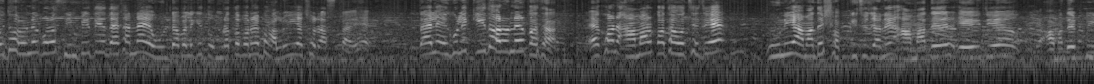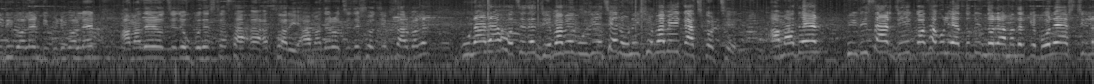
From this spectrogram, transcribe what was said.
ওই ধরনের কোনো সিম্পিতি দেখান নাই। উল্টা বলে কি তোমরা তো মনে হয় ভালোই আছো রাস্তায়। হ্যাঁ। তাহলে এগুলি কি ধরনের কথা? এখন আমার কথা হচ্ছে যে উনি আমাদের সব কিছু জানে। আমাদের এই যে আমাদের পিডি বলেন ডিপিডি বলেন, আমাদের হচ্ছে যে উপদেষ্টা সরি আমাদের হচ্ছে যে সচিব স্যার বলেন, উনারা হচ্ছে যে যেভাবে বুঝিয়েছেন, উনি সেভাবেই কাজ করছে। আমাদের পিডি স্যার যেই কথাগুলি এতদিন ধরে আমাদেরকে বলে আসছিল,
